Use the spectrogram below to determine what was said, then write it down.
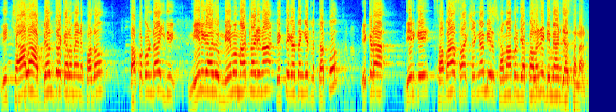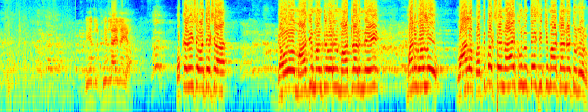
ఇది చాలా అభ్యంతరకరమైన పదం. తప్పకుండా ఇది మీరు కాదు మేము మాట్లాడినా వ్యక్తిగతంగా ఇట్లా తప్పు. ఇక్కడ దీనికి సభా సాక్ష్యంగా మీరు క్షమాపణ చెప్పాలని డిమాండ్ చేస్తున్నాను. ఒక్క నిమిషం అధ్యక్ష గౌరవ మాజీ మంత్రివర్యులు మాట్లాడింది. మరి వాళ్ళు వాళ్ళ ప్రతిపక్ష నాయకుని ఉద్దేశించి మాట్లాడినట్టున్నారు.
